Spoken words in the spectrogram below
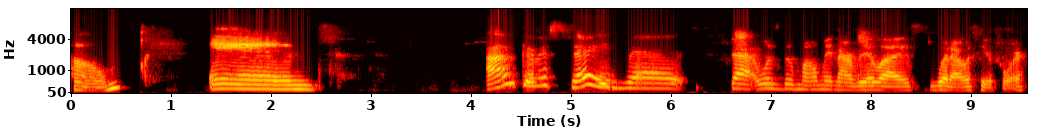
home. And I'm gonna say that that was the moment I realized what I was here for.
